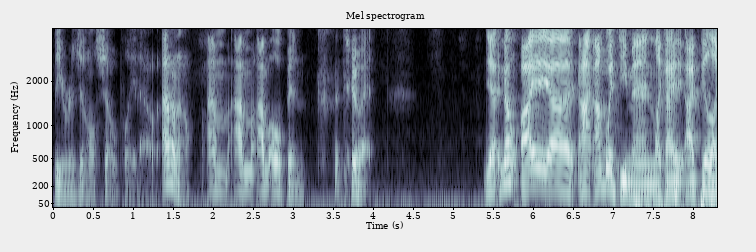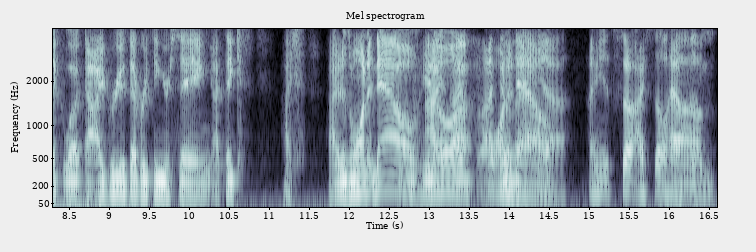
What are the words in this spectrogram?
the original show played out. I don't know. I'm I'm I'm open to it. Yeah, no, I, uh, I I'm with you, man. Like I, I feel like what I agree with everything you're saying. I think I, I just want it now. You know, I, I, I want it that, now. Yeah, I mean, it's so I still have Um, this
